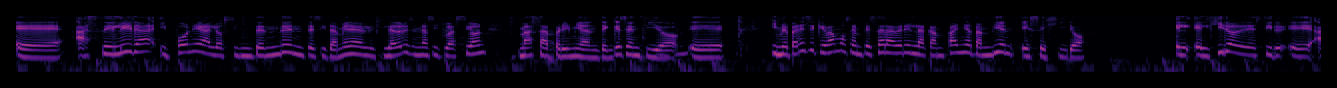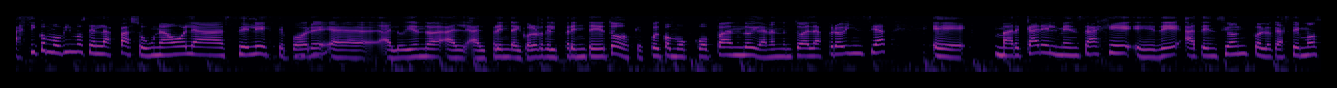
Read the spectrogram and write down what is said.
eh, acelera y pone a los intendentes y también a los legisladores en una situación más apremiante. ¿En qué sentido? Eh, y me parece que vamos a empezar a ver en la campaña también ese giro. El, giro de decir, eh, así como vimos en Las Paso una ola celeste, por aludiendo al, frente, al color del frente de todos, que fue como copando y ganando en todas las provincias, marcar el mensaje de atención con lo que hacemos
